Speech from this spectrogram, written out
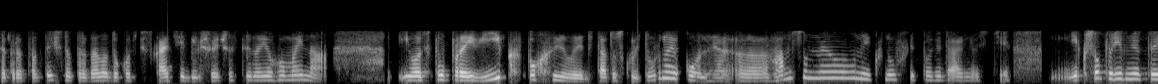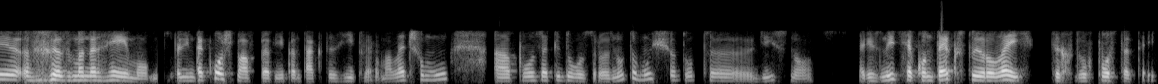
це фактично привело до конфіскації більшої частини його майна. І от, попри вік похилий статус культурної ікони, е, Гамсун не уникнув відповідальності. Якщо порівняти е, з Маннергеймом, він також мав певні контакти з Гітлером. Але чому е, поза підозрою? Ну тому що тут е, дійсно різниця контексту і ролей цих двох постатей.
